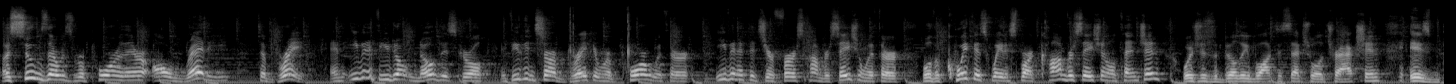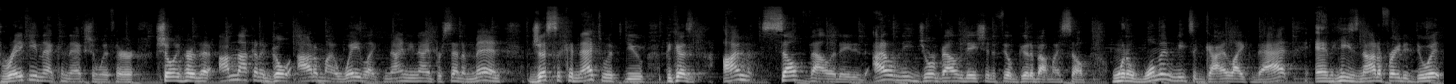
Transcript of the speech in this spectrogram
assumes there was rapport there already to break. And even if you don't know this girl, if you can start breaking rapport with her, even if it's your first conversation with her, well, the quickest way to spark conversational tension, which is the building block to sexual attraction, is breaking that connection with her, showing her that I'm not gonna go out of my way like 99% of men just to connect with you because I'm self validated. I don't need your validation to feel good about myself. When a woman meets a guy like that and he's not afraid to do it,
